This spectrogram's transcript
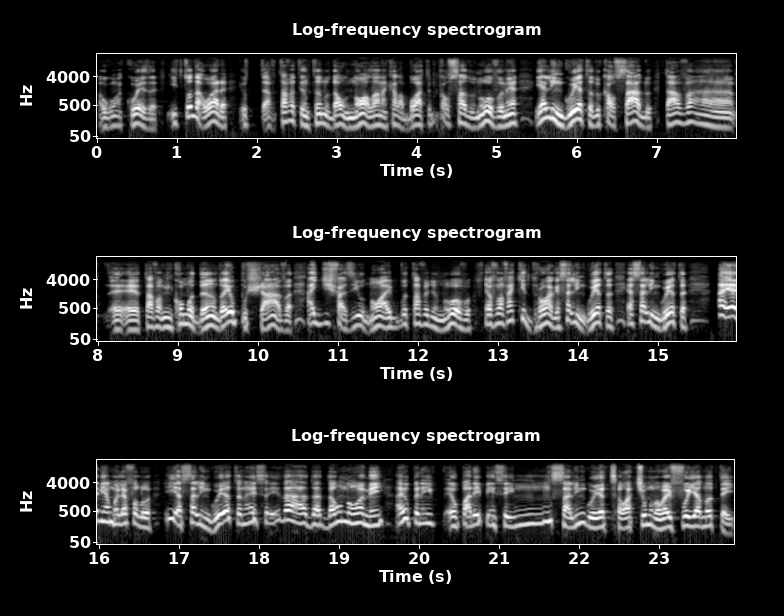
alguma coisa, e toda hora eu tava tentando dar um nó lá naquela bota, um calçado novo, né? E a lingueta do calçado tava, é, tava me incomodando, aí eu puxava, aí desfazia o nó, aí botava de novo. Eu falava, vai que droga, essa lingueta, essa lingueta. Aí a minha mulher falou, e essa lingueta, né? Isso aí dá, dá, dá um nome, hein? Aí eu parei, eu parei e pensei, hum, essa lingueta, ótimo nome. Aí fui e anotei.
